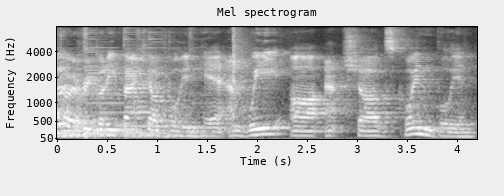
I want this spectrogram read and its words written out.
Hello, everybody. Backyard Bullion here, and we are at Chards Coin Bullion,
